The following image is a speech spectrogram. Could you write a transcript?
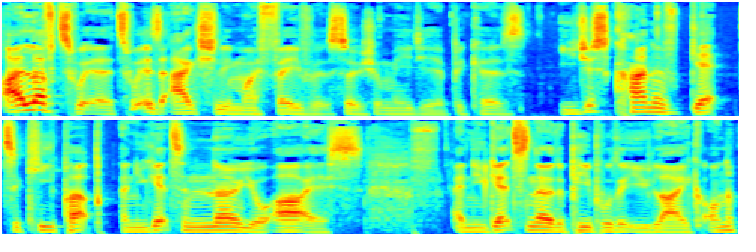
I love Twitter. Twitter is actually my favorite social media because you just kind of get to keep up and you get to know your artists and you get to know the people that you like on a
